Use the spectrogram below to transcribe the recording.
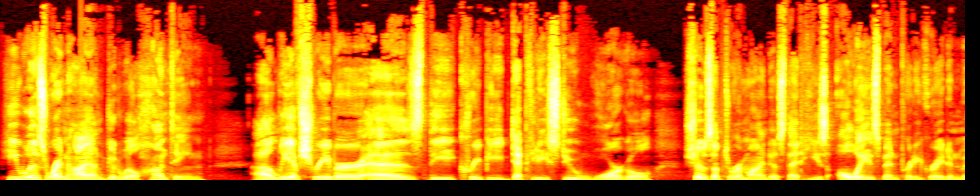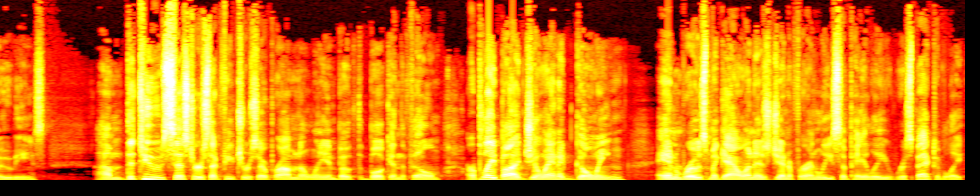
he was riding high on Good Will Hunting. Uh, Liev Schreiber as the creepy Deputy Stu Wargle shows up to remind us that he's always been pretty great in movies. Um, the two sisters that feature so prominently in both the book and the film are played by Joanna Going and Rose McGowan as Jennifer and Lisa Paley, respectively.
